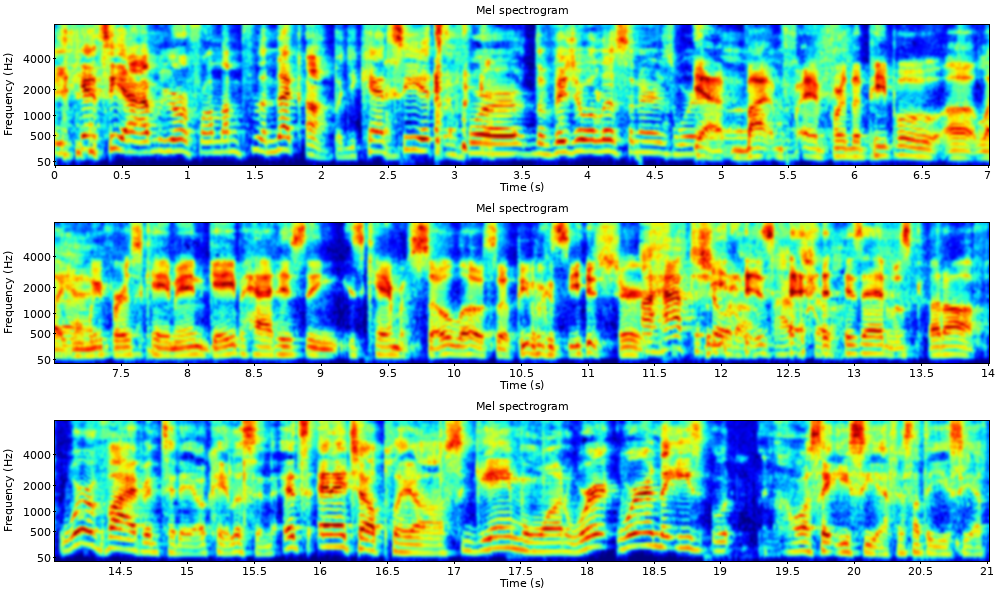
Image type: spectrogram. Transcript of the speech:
You can't see. I'm you're from. I'm from the neck up, but you can't see it. And for the visual listeners, we're Yeah, uh, but and for the people uh, like when we first came in, Gabe had his thing, his camera so low so people could see his shirt. I have to show it off. His I show it head, off. his head was cut off. We're vibing today. Okay, listen, it's NHL playoffs, game one. We're we're in the East. I want to say ECF. It's not the ECF.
